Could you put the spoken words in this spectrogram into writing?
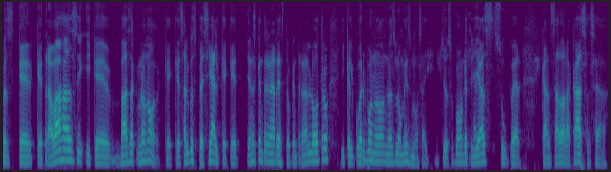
pues, que, que trabajas y, que vas a... No, no, que, que es algo especial, que, que, tienes que entrenar esto, que entrenar lo otro y que el cuerpo no, no es lo mismo. O sea, yo supongo que tú llegas súper cansado a la casa, o sea...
